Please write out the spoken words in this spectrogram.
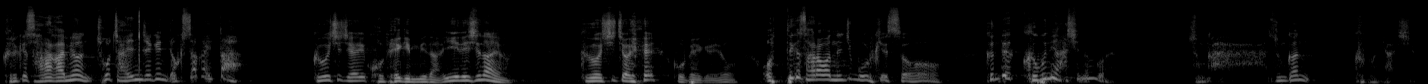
그렇게 살아가면 초자연적인 역사가 있다. 그것이 저의 고백입니다. 이해되시나요? 그것이 저의 고백이에요. 어떻게 살아왔는지 모르겠어. 근데 그분이 하시는 거예요. 순간순간 그분이 하셔.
